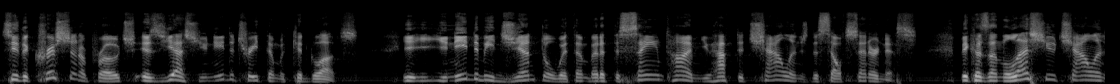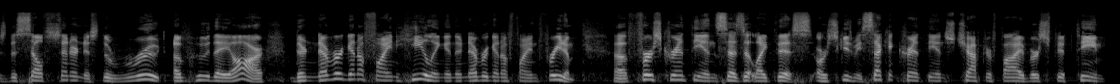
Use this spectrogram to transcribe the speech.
See, the Christian approach is yes, you need to treat them with kid gloves. You, need to be gentle with them, but at the same time, you have to challenge the self centeredness. Because unless you challenge the self centeredness, the root of who they are, they're never going to find healing and they're never going to find freedom. Uh, 1 Corinthians says it like this, or excuse me, 2 Corinthians chapter 5, verse 15.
